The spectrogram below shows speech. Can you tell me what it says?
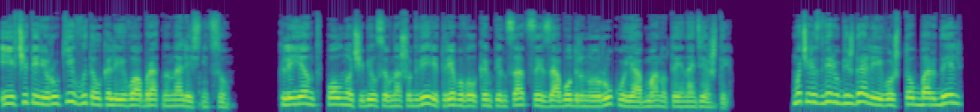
и в четыре руки вытолкали его обратно на лестницу. Клиент полночи бился в нашу дверь и требовал компенсации за ободранную руку и обманутые надежды. Мы через дверь убеждали его, что бордель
